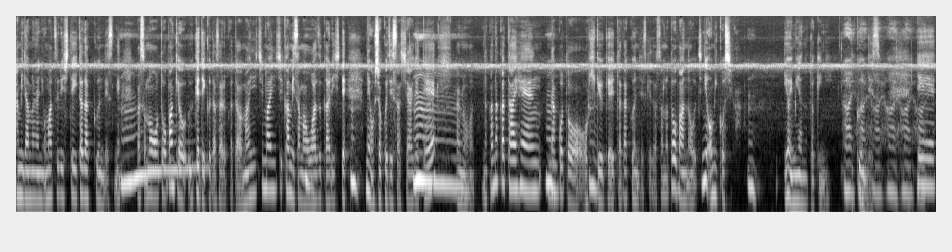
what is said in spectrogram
神棚にお祭りしていただくんですね。その当番家を受けてくださる方は毎日毎日神様をお預かりして、ね、お食事差し上げて、あのなかなか大変なことをお引き受けいただくんですけど、その当番のうちにおみこしが、良い宮の時に行くんです。で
